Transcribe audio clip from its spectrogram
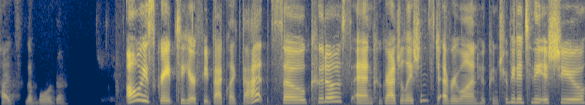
sides of the border. Always great to hear feedback like that. So, kudos and congratulations to everyone who contributed to the issue.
